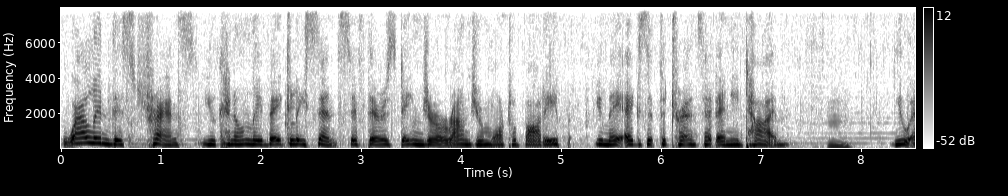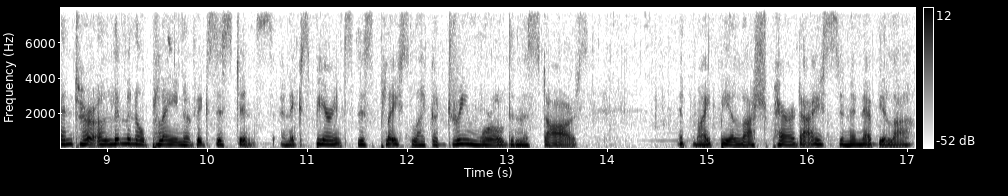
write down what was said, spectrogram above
while in this trance, you can only vaguely sense if there is danger around your mortal body. But you may exit the trance at any time. Hmm. You enter a liminal plane of existence and experience this place like a dream world in the stars. It might be a lush paradise in a nebula.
